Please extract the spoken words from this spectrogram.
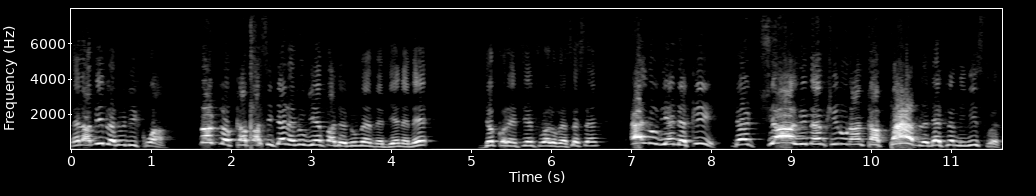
Mais la Bible nous dit quoi? Notre capacité ne nous vient pas de nous-mêmes, mes bien-aimés. 2 Corinthiens 3, le verset 5. Elle nous vient de qui? De Dieu lui-même qui nous rend capable d'être ministre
